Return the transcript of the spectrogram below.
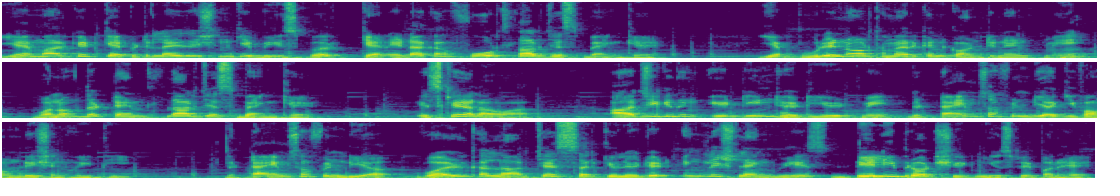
यह मार्केट कैपिटलाइजेशन के बेस पर कनाडा का फोर्थ लार्जेस्ट बैंक है। यह पूरे नॉर्थ अमेरिकन कॉन्टिनेंट में one of the tenth largest bank है। इसके अलावा, आज ही के दिन 1838 में द टाइम्स ऑफ़ इंडिया की फाउंडेशन हुई थी। The Times of India world का largest circulated English language daily broadsheet newspaper है।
